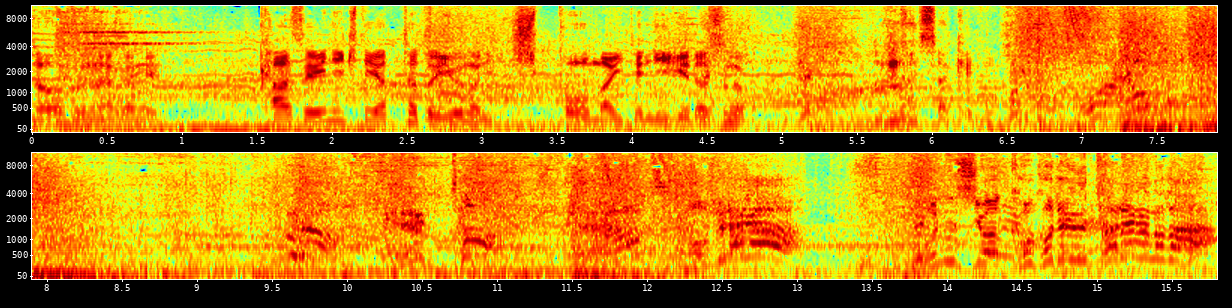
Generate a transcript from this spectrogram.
信長め火星に来てやったというのに尻尾を巻いて逃げ出すのが情けね信お主はここで撃たれるのだ。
